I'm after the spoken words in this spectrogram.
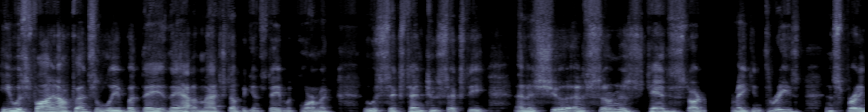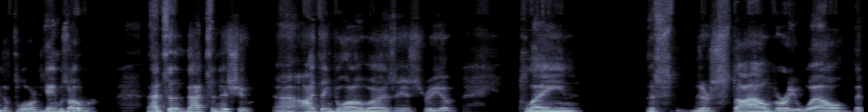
he was fine offensively, but they they had him matched up against Dave McCormack, who was 6'10, 260. And as, sure, and as soon as Kansas started making threes and spreading the floor, the game was over. That's a that's an issue. Uh, I think Villanova has a history of playing this their style very well. They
